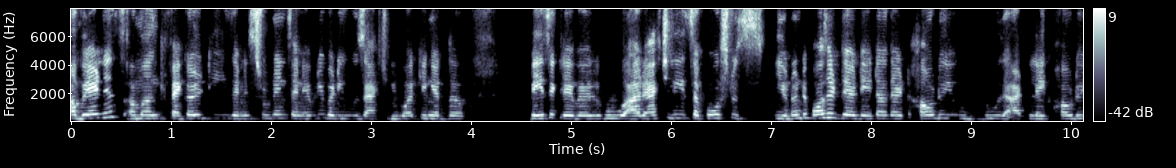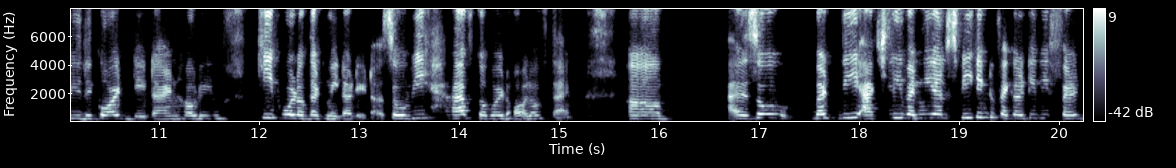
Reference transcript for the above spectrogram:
awareness among faculties and students and everybody who's actually working at the basic level who are actually supposed to you know deposit their data that how do you do that? Like how do you record data and how do you keep hold of that metadata? So we have covered all of that. Um, uh, so but we actually when we are speaking to faculty we felt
